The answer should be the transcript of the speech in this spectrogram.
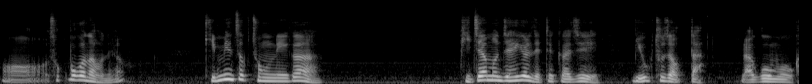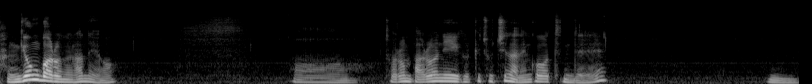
어, 속보가 나오네요. 김민석 총리가 비자 문제 해결될 때까지 미국 투자 없다 라고 뭐 강경 발언을 하네요. 어, 저런 발언이 그렇게 좋진 않은 것 같은데. 음.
